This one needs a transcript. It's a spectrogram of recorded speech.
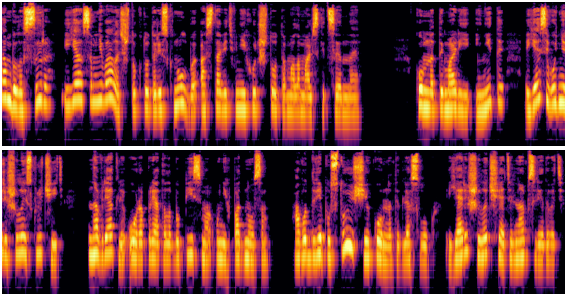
Там было сыро, и я сомневалась, что кто-то рискнул бы оставить в ней хоть что-то маломальски ценное. Комнаты Марии и Ниты я сегодня решила исключить. Навряд ли Ора прятала бы письма у них под носом. А вот две пустующие комнаты для слуг я решила тщательно обследовать.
